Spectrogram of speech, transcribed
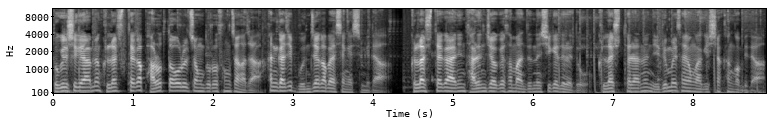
독일 시계 하면 글라슈테가 바로 떠오를 정도로 성장하자 한 가지 문제가 발생했습니다. 글라슈테가 아닌 다른 지역에서 만드는 시계들에도 글라슈테라는 이름을 사용하기 시작한 겁니다.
